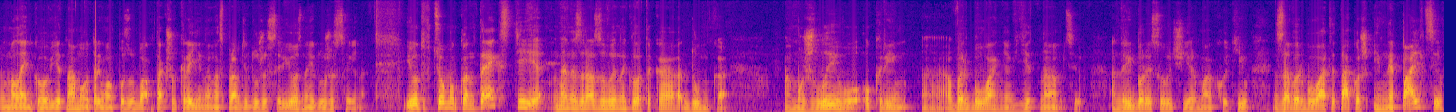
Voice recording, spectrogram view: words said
маленького В'єтнаму отримав по зубам. Так що країна насправді дуже серйозна і дуже сильна. І от в цьому контексті в мене зразу виникла така думка. А можливо, окрім е, вербування в'єтнамців, Андрій Борисович Єрмак хотів завербувати також і непальців.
